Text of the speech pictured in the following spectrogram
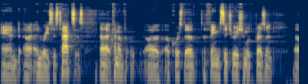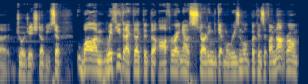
and uh, and raises taxes. Uh, kind of, uh, of course, the the famous situation with President uh, George H.W. So while I'm with you that I feel like that the offer right now is starting to get more reasonable, because if I'm not wrong,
